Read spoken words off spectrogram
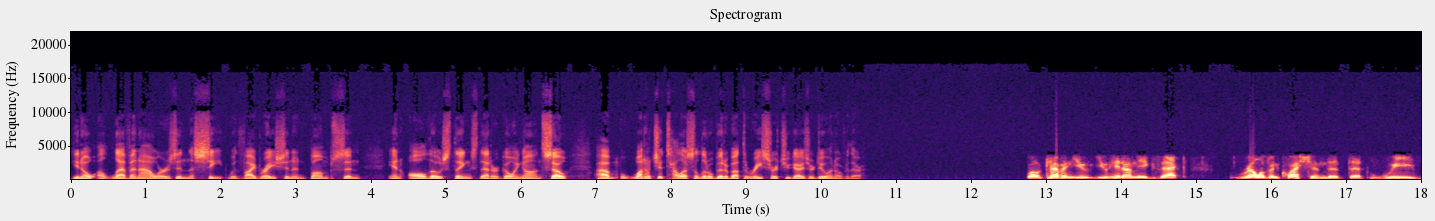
you know 11 hours in the seat with vibration and bumps and and all those things that are going on. So, um, why don't you tell us a little bit about the research you guys are doing over there? Well, Kevin, you you hit on the exact relevant question that, that we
